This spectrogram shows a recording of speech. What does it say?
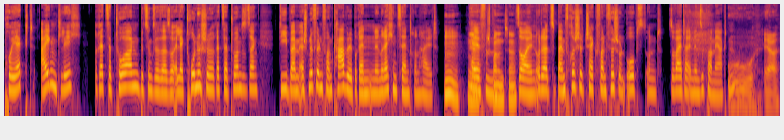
Projekt eigentlich Rezeptoren, beziehungsweise also elektronische Rezeptoren sozusagen, die beim Erschnüffeln von Kabelbränden in Rechenzentren halt Mhm. ja. Helfen. Spannend, ja. sollen. Oder zu, beim Frischecheck von Fisch und Obst und so weiter in den Supermärkten. Uh, ja.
